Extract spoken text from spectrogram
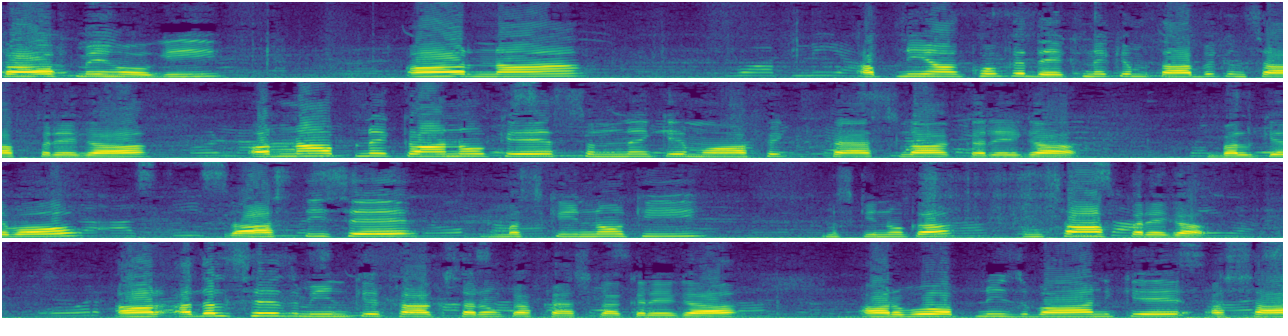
खौफ में होगी और ना अपनी आँखों के देखने के मुताबिक इंसाफ करेगा और ना अपने कानों के सुनने के मुआफिक फैसला करेगा, बल्कि वो रास्ती से मस्किनों की मस्किनों का इंसाफ करेगा। और अदल से ज़मीन के खाकसरों का फैसला करेगा और वो अपनी ज़ुबान के असा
